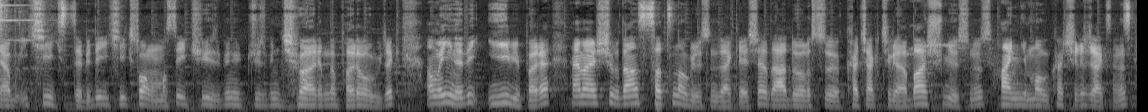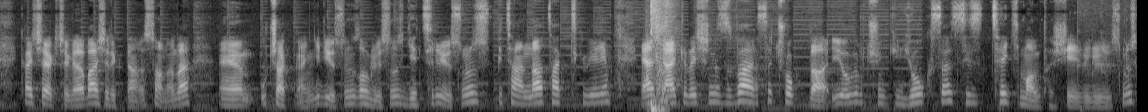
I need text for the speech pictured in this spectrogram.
Yani bu 2x'te bir de 2x olmaması 200 bin 300 bin civarında para olacak. Ama yine de iyi bir para. Hemen şuradan satın alıyorsunuz arkadaşlar. Daha doğrusu kaçakçılığa başlıyorsunuz. Hangi malı kaçıracaksınız. Kaçakçılığa başladıktan sonra da e, uçaktan gidiyorsunuz, alıyorsunuz, getiriyorsunuz. Bir tane daha taktik vereyim. Eğer ki arkadaşınız varsa çok daha iyi olur. Çünkü yoksa siz tek mal taşıyabiliyorsunuz.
